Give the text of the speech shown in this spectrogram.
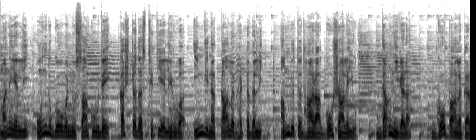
ಮನೆಯಲ್ಲಿ ಒಂದು ಗೋವನ್ನು ಸಾಕುವುದೇ ಕಷ್ಟದ ಸ್ಥಿತಿಯಲ್ಲಿರುವ ಇಂದಿನ ಕಾಲಘಟ್ಟದಲ್ಲಿ ಅಮೃತಧಾರ ಗೋಶಾಲೆಯು ದಾನಿಗಳ, ಗೋಪಾಲಕರ,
